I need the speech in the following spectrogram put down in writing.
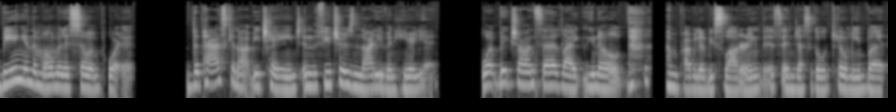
being in the moment is so important. The past cannot be changed, and the future is not even here yet. What Big Sean said, like, you know, I'm probably going to be slaughtering this and Jessica will kill me, but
